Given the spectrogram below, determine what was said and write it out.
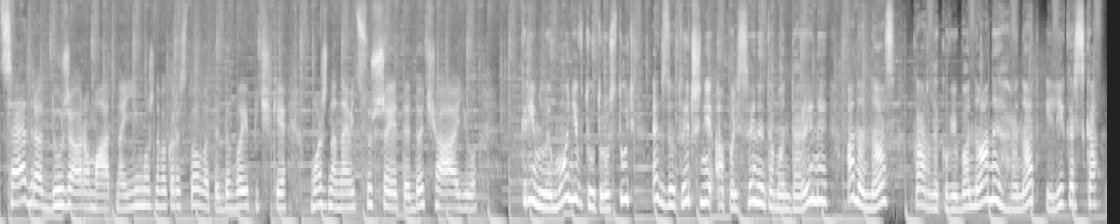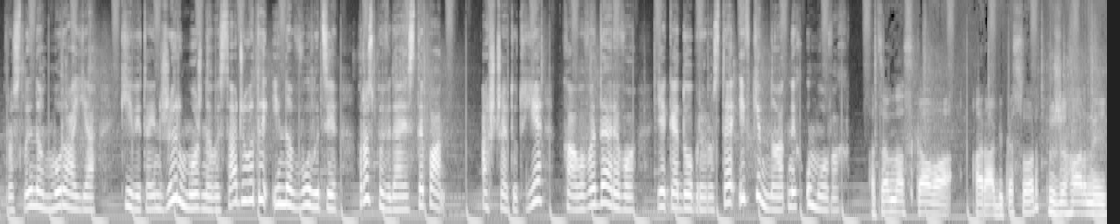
Цедра дуже ароматна, її можна використовувати до випічки, можна навіть сушити до чаю. Крім лимонів, тут ростуть екзотичні апельсини та мандарини, ананас, карликові банани, гранат і лікарська рослина мурайя. Ківі та інжир можна висаджувати і на вулиці, розповідає Степан. А ще тут є кавове дерево, яке добре росте і в кімнатних умовах. А це в нас кава арабіка сорт, дуже гарний,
